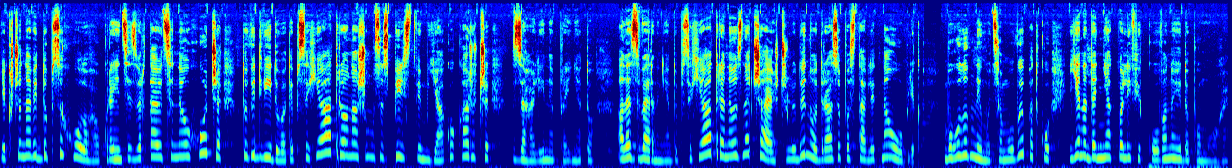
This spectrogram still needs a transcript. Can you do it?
якщо навіть до психолога українці звертаються неохоче, то відвідувати психіатра у нашому суспільстві, м'яко кажучи, взагалі не прийнято. Але звернення до психіатра не означає, що людину одразу поставлять на облік, бо головним у цьому випадку є надання кваліфікованої допомоги.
